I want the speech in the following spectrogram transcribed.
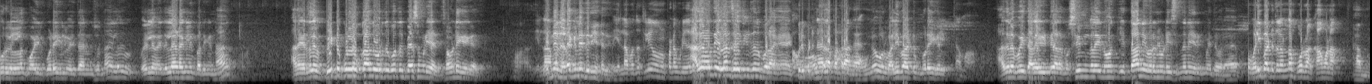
ஊர்கள்லாம் கோயில் கொடைகள் வைத்தாருன்னு சொன்னா இல்லை வெளில எல்லா இடங்களையும் பார்த்தீங்கன்னா அந்த இடத்துல வீட்டுக்குள்ள உட்கார்ந்து ஒருத்தருக்கு ஒருத்தர் பேச முடியாது சவுண்டே கேட்காது. என்ன நடக்குன்னே தெரியாது. எல்லா மதத்துலயும் பண்ணக்கூடியது அதை வந்து எல்லாரும் சகிச்சுக்கிட்டு தானே போறாங்க. குறிப்பிட்ட நேரத்துல பண்றாங்க. அவங்க ஒரு வழிபாட்டு முறைகள். ஆமா. அதுல போய் தலையிட்டு அதை முஸ்லிம்களை நோக்கித்தான் இவர்களுடைய சிந்தனை இருக்குமே தவிர வழிபாட்டு தலம் தான் போடுறான் காமனா. ஆமா.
